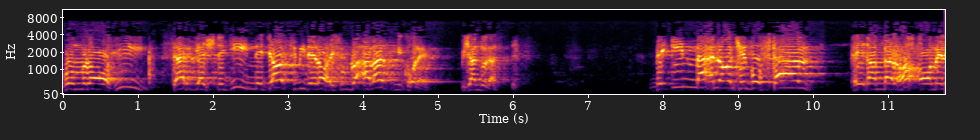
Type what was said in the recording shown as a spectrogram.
گمراهی سرگشتگی نجات میده راهشون رو عوض می‌کنه. میشن دو دسته. به این معنا که گفتم پیغمبرها عامل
